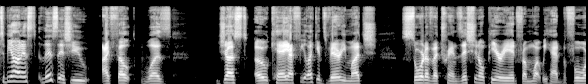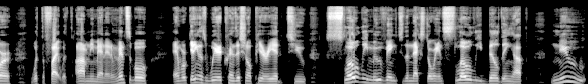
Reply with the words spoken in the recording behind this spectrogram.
To be honest, this issue I felt was just okay. I feel like it's very much sort of a transitional period from what we had before with the fight with Omni Man and Invincible. And we're getting this weird transitional period to slowly moving to the next story and slowly building up new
